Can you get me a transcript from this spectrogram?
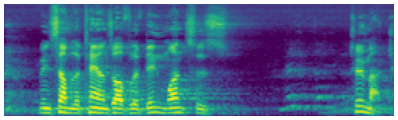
I mean, some of the towns I've lived in, once is too much.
